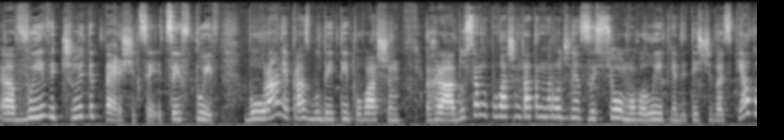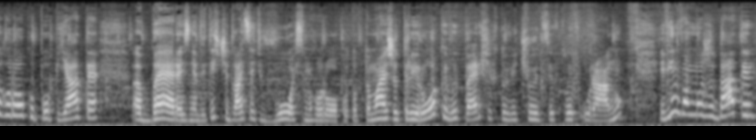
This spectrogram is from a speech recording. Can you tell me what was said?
Е, Ви відчуєте перший цей, цей вплив. Бо уран якраз буде йти по вашим градусам, по вашим датам народження з 7 липня 2025 року по 5 е, березня 2028 року. Тобто майже 3 роки ви перші, хто відчує цей вплив урану. І він вам може дати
